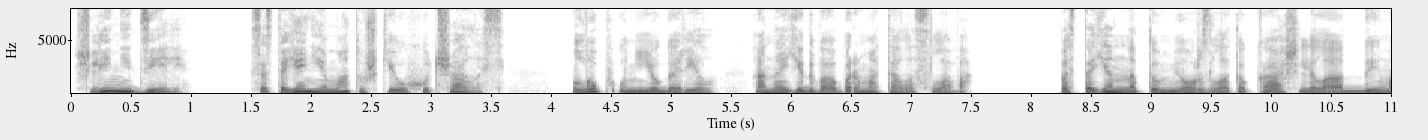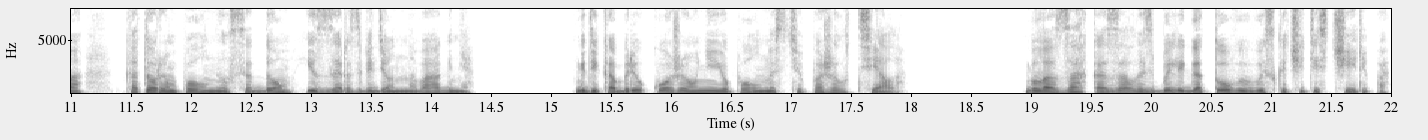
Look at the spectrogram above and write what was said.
Шли недели. Состояние матушки ухудшалось. Лоб у нее горел, она едва бормотала слова. постоянно то мерзла, то кашляла от дыма, которым полнился дом из-за разведенного огня. К декабрю кожа у нее полностью пожелтела. Глаза, казалось, были готовы выскочить из черепа.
